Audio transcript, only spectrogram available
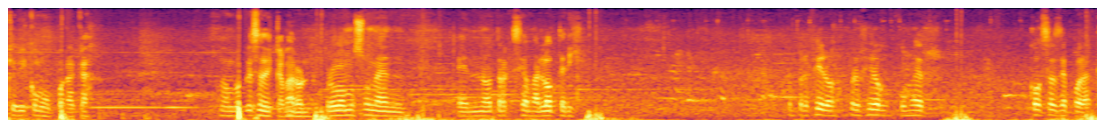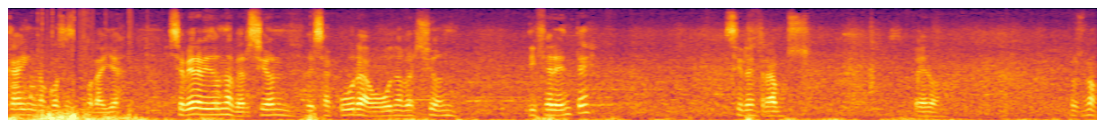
que vi como por acá. Una hamburguesa de camarón. Probamos una en, en otra que se llama Lottery. prefiero, prefiero comer cosas de por acá y no cosas de por allá si hubiera habido una versión de Sakura o una versión diferente, si le entramos. Pero, pues no.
